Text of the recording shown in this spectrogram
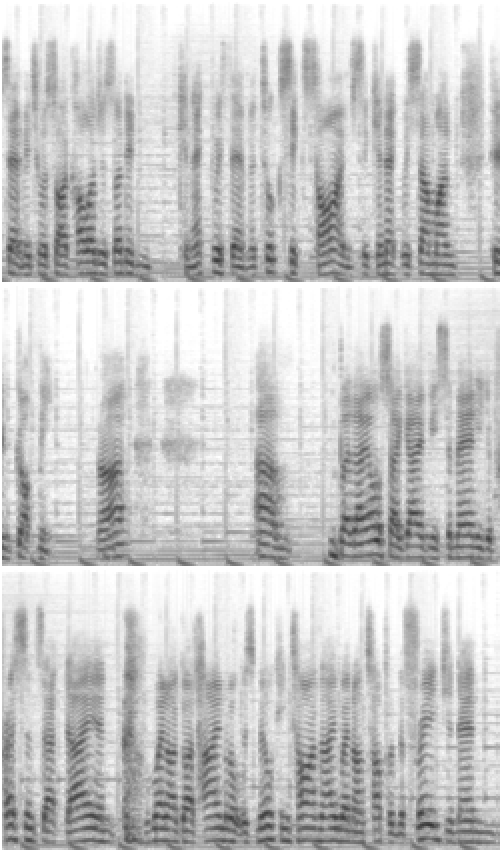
sent me to a psychologist. I didn't connect with them. It took six times to connect with someone who got me, right? Um, but they also gave me some antidepressants that day. And when I got home, it was milking time. They went on top of the fridge, and then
